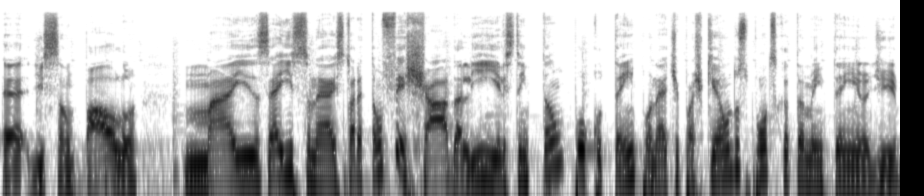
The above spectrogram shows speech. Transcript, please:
é, de São Paulo. Mas é isso, né? A história é tão fechada ali e eles têm tão pouco tempo, né? Tipo, acho que é um dos pontos que eu também tenho de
